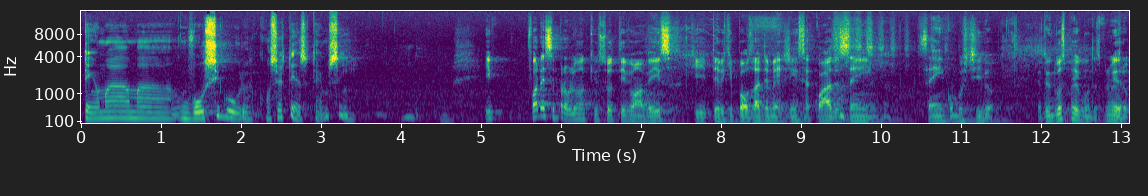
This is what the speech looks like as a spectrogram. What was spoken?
tenha uma, uma, um voo seguro. Com certeza, temos sim. E fora esse problema que o senhor teve uma vez, que teve que pousar de emergência quase sem, sem combustível, eu tenho duas perguntas. Primeiro,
